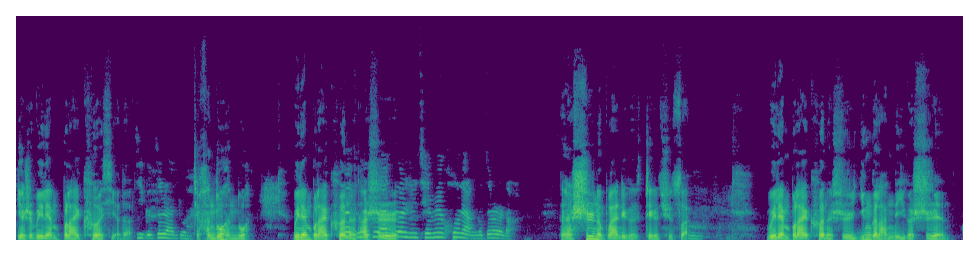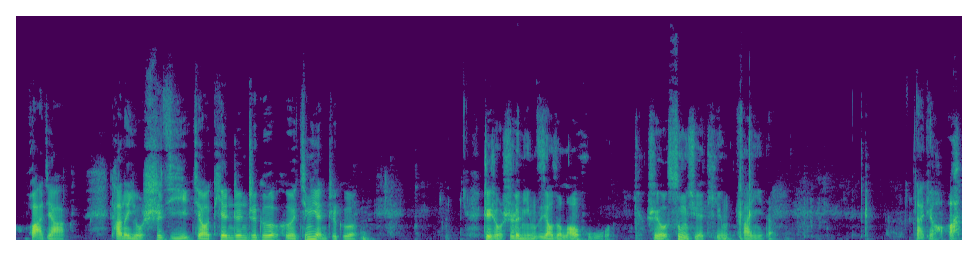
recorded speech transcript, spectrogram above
也是威廉布莱克写的，几个自然段？就很多很多。威廉布莱克呢，他是是前面空两个字儿的。呃诗呢不按这个这个去算。嗯，威廉布莱克呢是英格兰的一个诗人画家，他呢有诗集叫《天真之歌》和《经验之歌》。这首诗的名字叫做《老虎》，是由宋雪婷翻译的。大家听好啊！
